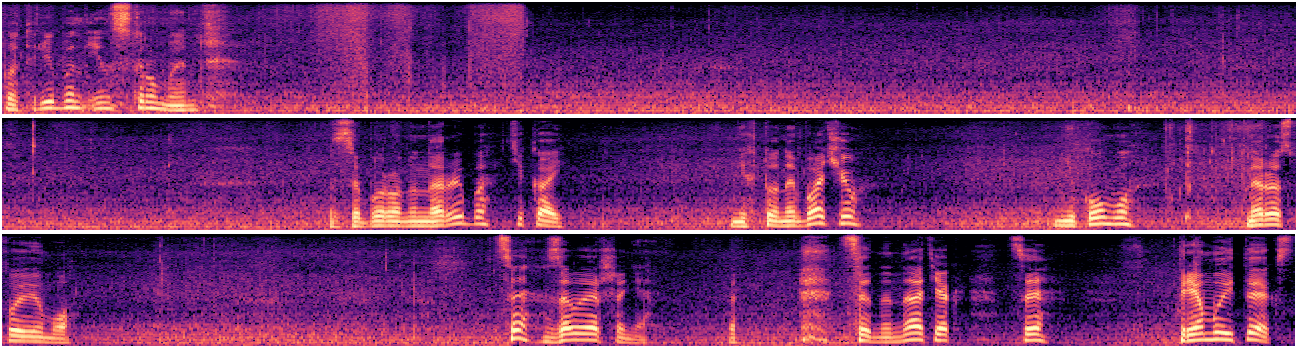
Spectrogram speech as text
Потрібен інструмент. Заборонена риба, тікай. Ніхто не бачив, нікому не розповімо. Це завершення. Це не натяк, це прямий текст.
